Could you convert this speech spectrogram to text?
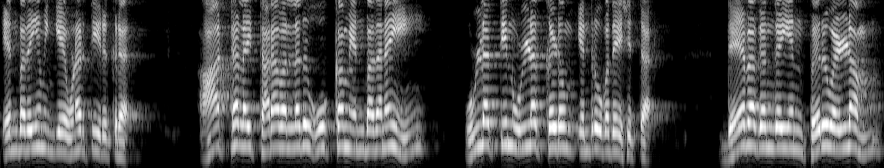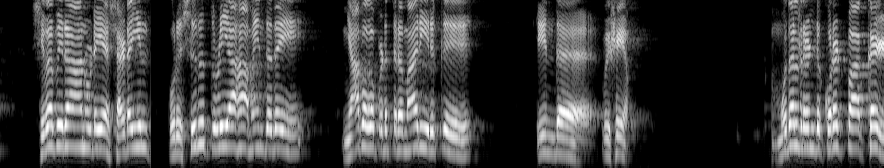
என்பதையும் இங்கே உணர்த்தி இருக்கிறார் ஆற்றலை தரவல்லது ஊக்கம் என்பதனை உள்ளத்தின் உள்ளக்கெடும் என்று உபதேசித்தார். தேவகங்கையின் பெருவெள்ளம் சிவபிரானுடைய சடையில் ஒரு சிறு துளியாக அமைந்ததை ஞாபகப்படுத்துகிற மாதிரி இருக்கு இந்த விஷயம். முதல் ரெண்டு குரட்பாக்கள்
